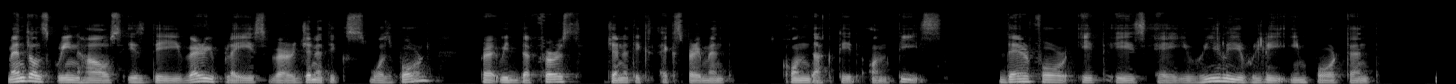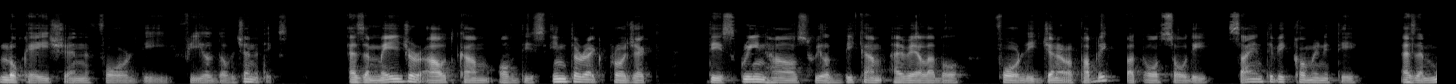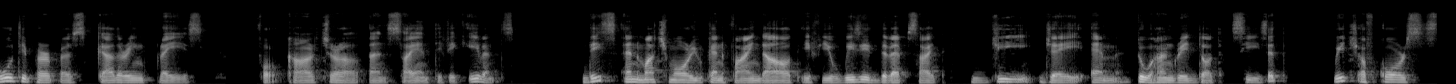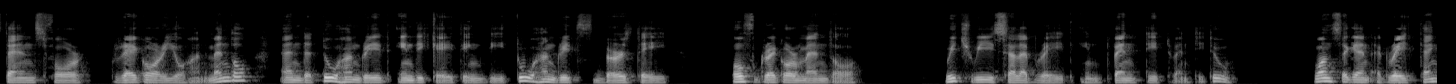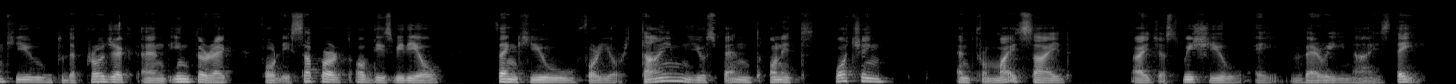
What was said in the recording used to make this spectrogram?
Mendel's greenhouse is the very place where genetics was born, with the first genetic experiment conducted on peas. Therefore, it is a really, really important location for the field of genetics. As a major outcome of this Interreg project, this greenhouse will become available for the general public, but also the scientific community as a multi-purpose gathering place for cultural and scientific events. This and much more you can find out if you visit the website gjm200.cz, which of course stands for Gregor Johann Mendel, and the 200 indicating the 200th birthday of Gregor Mendel, which we celebrate in 2022. Once again, a great thank you to the project and Interreg for the support of this video. Thank you for your time you spent on it watching. And from my side, I just wish you a very nice day.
